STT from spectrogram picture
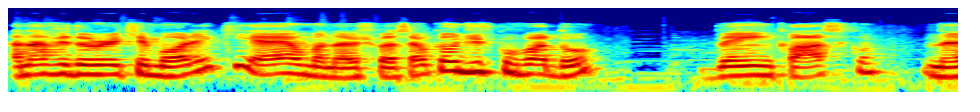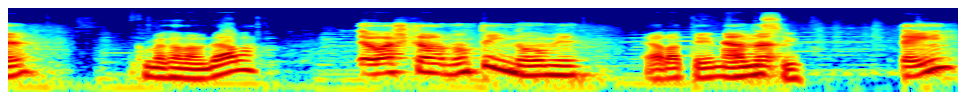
A nave do Rick Morty, que é uma nave espacial, que é um disco voador, bem clássico, né? Como é que é o nome dela? Eu acho que ela não tem nome. Ela tem nome Ela- sim. Tem?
